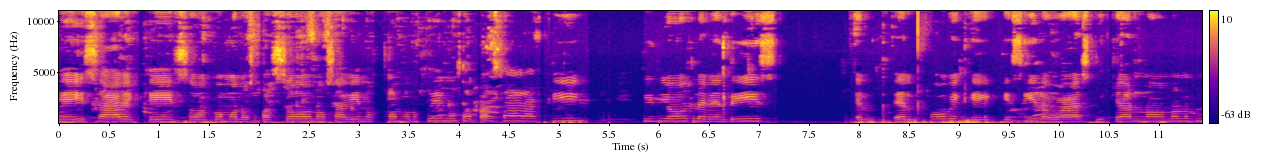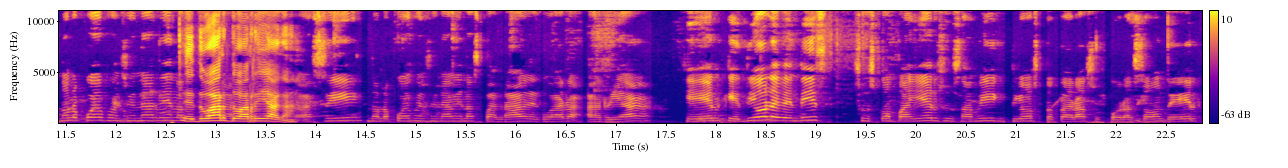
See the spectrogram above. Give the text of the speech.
Ellos saben qué son, cómo nos pasó, no sabíamos cómo nos fuimos a pasar aquí. Y Dios le bendice. El, el joven que, que, sí lo va a escuchar no, no, no lo puede funcionar bien. Las Eduardo Arriaga. Así, no lo puede funcionar bien las palabras de Eduardo Arriaga. Que él, que Dios le bendice, sus compañeros, sus amigos, Dios tocará su corazón de él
